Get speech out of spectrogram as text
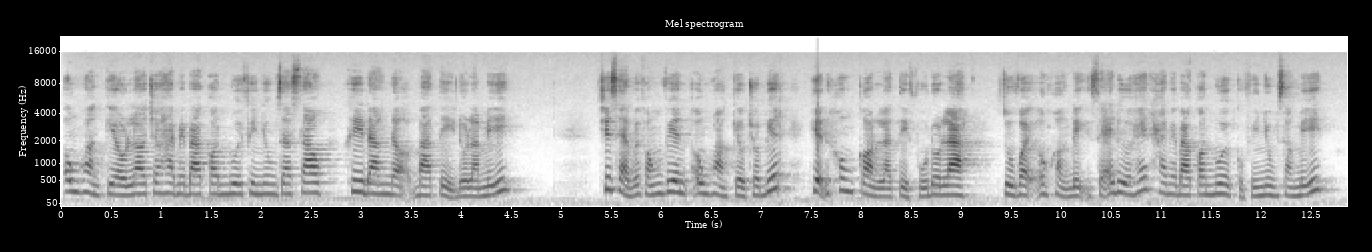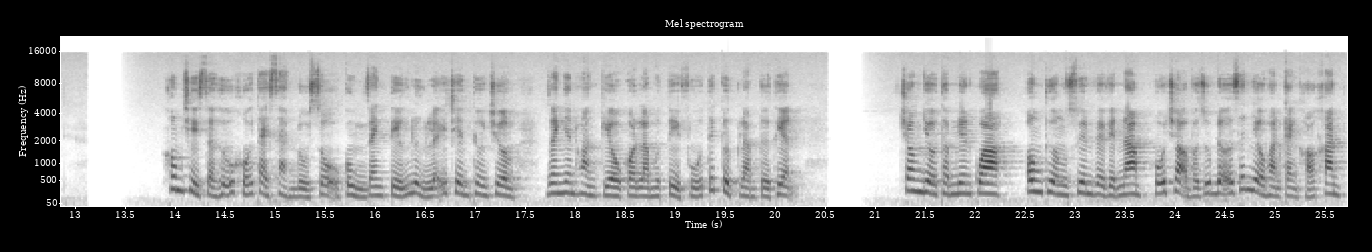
Ông Hoàng Kiều lo cho 23 con nuôi Phi Nhung ra sao khi đang nợ 3 tỷ đô la Mỹ. Chia sẻ với phóng viên, ông Hoàng Kiều cho biết hiện không còn là tỷ phú đô la, dù vậy ông khẳng định sẽ đưa hết 23 con nuôi của Phi Nhung sang Mỹ. Không chỉ sở hữu khối tài sản đồ sộ cùng danh tiếng lừng lẫy trên thương trường, doanh nhân Hoàng Kiều còn là một tỷ phú tích cực làm từ thiện. Trong nhiều thập niên qua, ông thường xuyên về Việt Nam hỗ trợ và giúp đỡ rất nhiều hoàn cảnh khó khăn.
